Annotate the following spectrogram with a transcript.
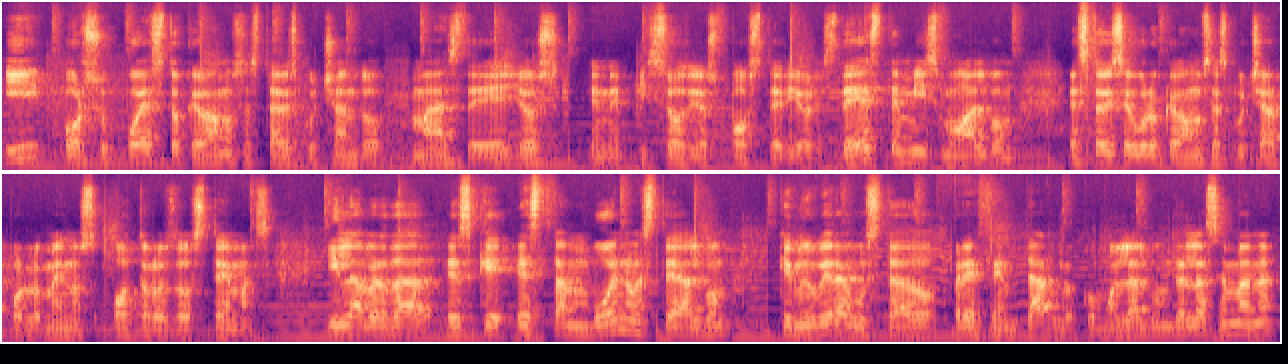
y por supuesto que vamos a estar escuchando más de ellos en episodios posteriores. De este mismo álbum estoy seguro que vamos a escuchar por lo menos otros dos temas. Y la verdad es que es tan bueno este álbum que me hubiera gustado presentarlo como el álbum de la semana,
